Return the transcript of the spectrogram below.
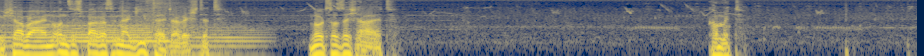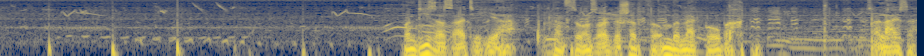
Ich habe ein unsichtbares Energiefeld errichtet. Nur zur Sicherheit. Komm mit. Von dieser Seite hier kannst du unsere Geschöpfe unbemerkt beobachten. Sei leise.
